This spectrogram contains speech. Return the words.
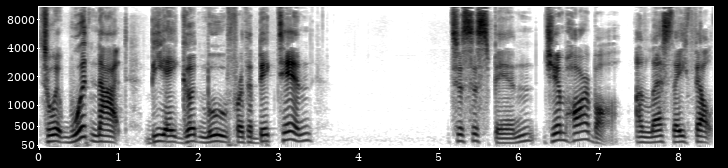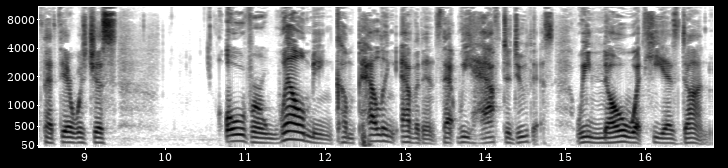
So it would not be a good move for the Big Ten to suspend Jim Harbaugh unless they felt that there was just overwhelming, compelling evidence that we have to do this. We know what he has done,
